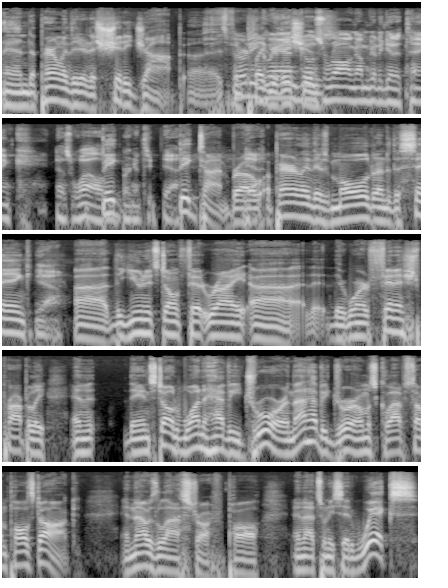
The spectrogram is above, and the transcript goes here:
and apparently they did a shitty job. Uh, it's been Thirty plagued with grand issues. goes wrong. I'm going to get a tank as well. Big, bring it to yeah. big time, bro. Yeah. Apparently, there's mold under the sink. Yeah. Uh, the units don't fit right. Uh, they weren't finished properly, and they installed one heavy drawer, and that heavy drawer almost collapsed on Paul's dog, and that was the last straw for Paul. And that's when he said, "Wickes,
